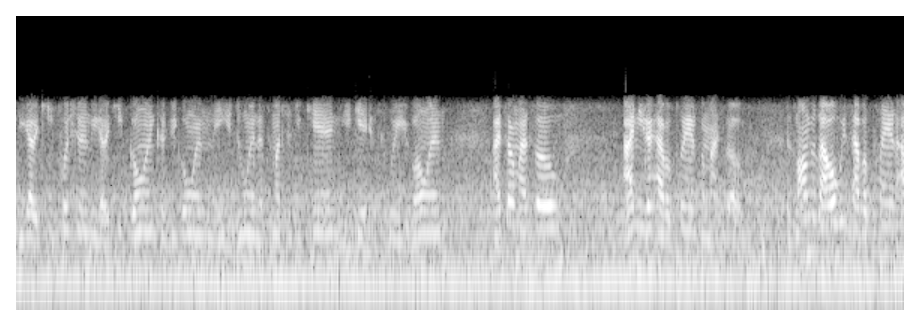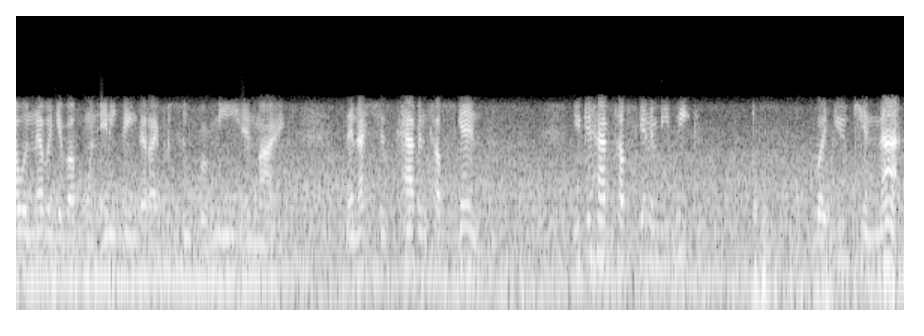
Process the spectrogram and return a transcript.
you got to keep pushing. You got to keep going because you're going and you're doing as much as you can. You get into where you're going. I tell myself I need to have a plan for myself. As long as I always have a plan, I will never give up on anything that I pursue for me and mine. And that's just having tough skin. You can have tough skin and be weak, but you cannot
